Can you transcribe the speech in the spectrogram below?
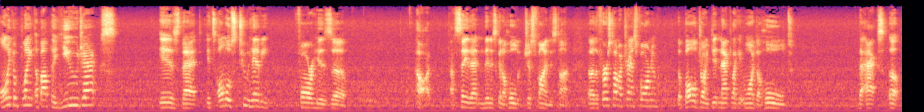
only complaint about the huge axe is that it's almost too heavy for his. Uh, oh, I, I say that and then it's going to hold it just fine this time. Uh, the first time I transformed him, the ball joint didn't act like it wanted to hold the axe up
